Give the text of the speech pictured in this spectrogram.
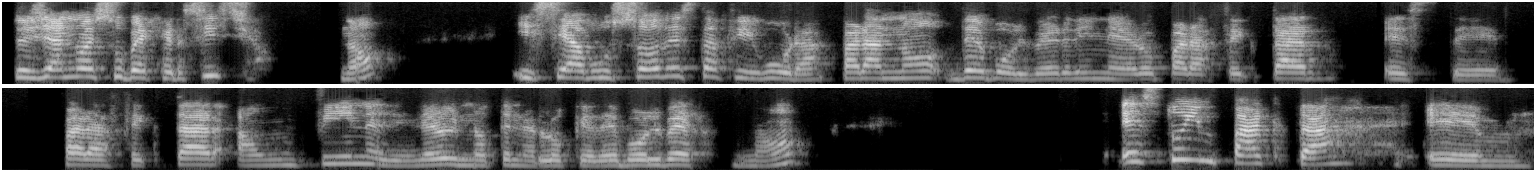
entonces ya no es subejercicio, ¿no? y se abusó de esta figura para no devolver dinero, para afectar, este, para afectar a un fin el dinero y no tenerlo que devolver, ¿no? Esto impacta em,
